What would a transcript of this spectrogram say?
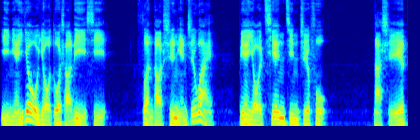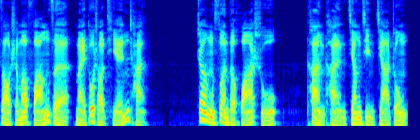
一年又有多少利息？算到十年之外，便有千金之富。那时造什么房子，买多少田产，正算得滑熟。看看将近家中，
